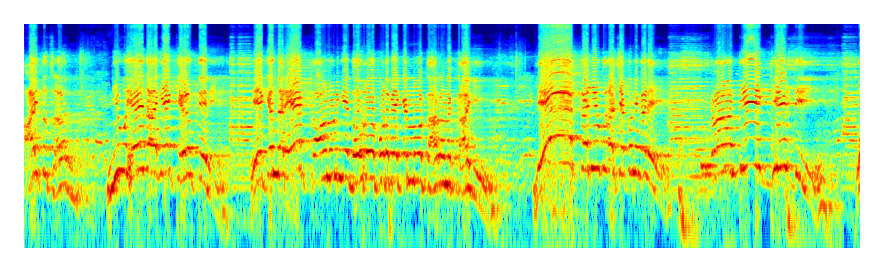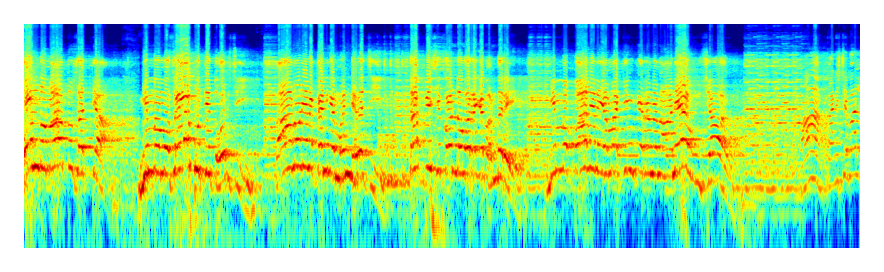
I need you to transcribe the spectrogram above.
ಆಯ್ತು ಸರ್. ನೀವು ಹೇಳಿದ ಹಾಗೆ ಕೇಳುತ್ತೇನೆ. ಏಕೆಂದರೆ ಕಾನೂನಿಗೆ ಗೌರವ ಕೊಡಬೇಕೆನ್ನುವ ಕಾರಣಕ್ಕಾಗಿ ಲೇಖನಿಯುಗದ ಶಕುನಿಗಳೇ, ಕ್ರಾಂತಿ, ಕೀರ್ತಿ, ಒಂದು ಮಾತು ಸತ್ಯ, ನಿಮ್ಮ ಮೊಸಳೆ ಬುದ್ಧಿ ತೋರಿಸಿ, ಕಾನೂನಿನ ಕಣ್ಣಿಗೆ ಮಣ್ಣೆರಚಿ ತಪ್ಪಿಸಿಕೊಂಡು ಹೊರಗೆ ಬಂದರೆ ನಿಮ್ಮ ಪಾಲಿನ ಯಮಕಿಂಕರನ ನಾನೇ ಹುಷಾರ್. ಹಾ ಕಾನ್ಸ್ಟೇಬಲ್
